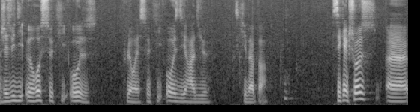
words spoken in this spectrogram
Jésus dit heureux ceux qui osent pleurer, ceux qui osent dire à Dieu ce qui ne va pas. C'est quelque chose euh,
